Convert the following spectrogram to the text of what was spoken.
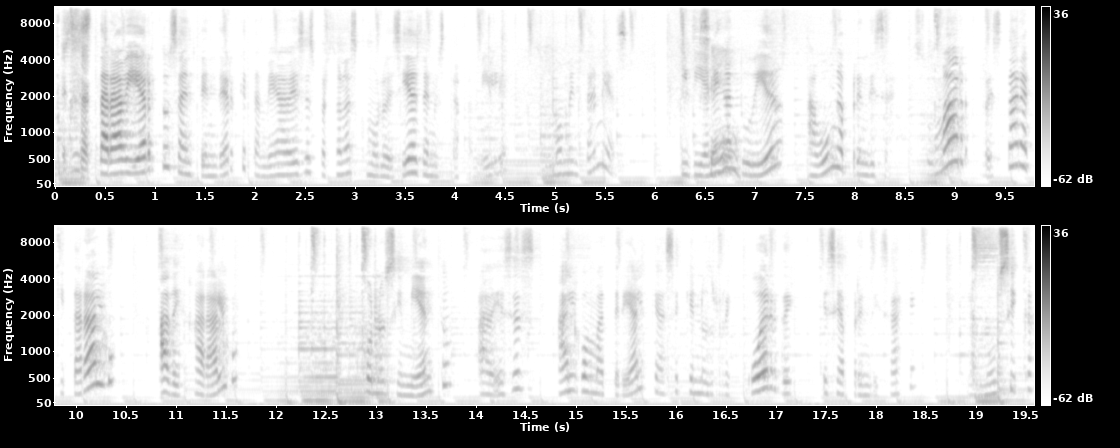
Entonces, estar abiertos a entender que también a veces personas, como lo decías, de nuestra familia, son momentáneas y vienen a tu vida a un aprendizaje. Sumar, restar, a quitar algo, a dejar algo, conocimiento, a veces algo material que hace que nos recuerde ese aprendizaje, la música,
